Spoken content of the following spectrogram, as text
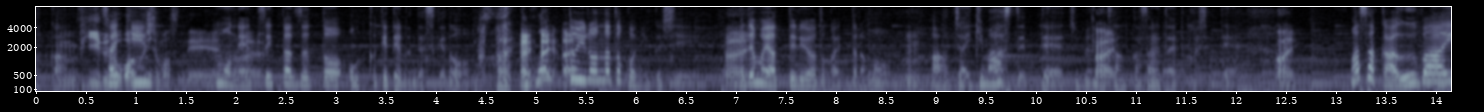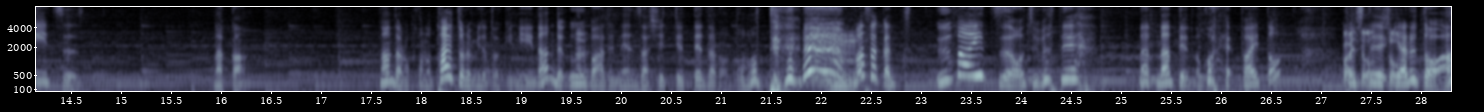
なんか、うんフィールドワークしてますね。もうね、はい。ツイッターずっと追っかけてるんですけど、はいはいはい。本当いろんなとこに行くし、はい。でもやってるよとか言ったらもう、うん。あじゃあ行きますって言って自分で参加されたりとかしてて、はいまさかウーバーイーツなんかなんだろうこのタイトル見た時になんでウーバーで捻挫しって言ってんだろうと思って、うん。まさかウーバーイーツを自分でななんていうの？これバイト？バイトとしてやるとは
